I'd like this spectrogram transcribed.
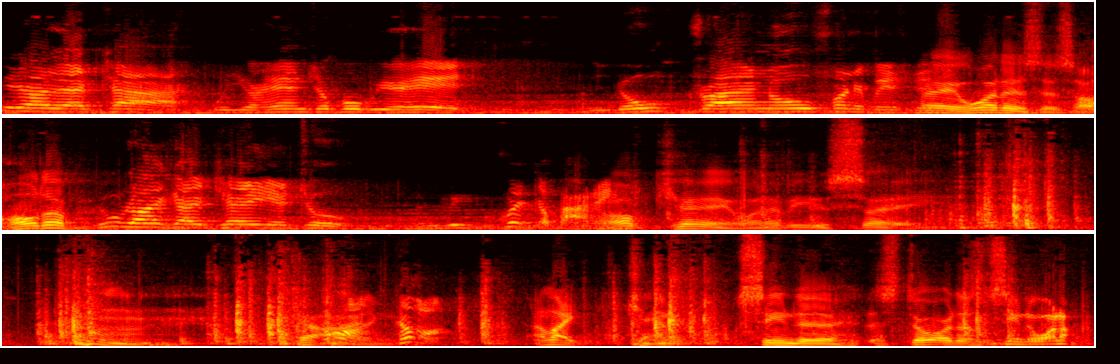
Get out of that car with your hands up over your head. And don't try no funny business. Hey, what is this, a holdup? Do like I tell you to. And be quick about it. Okay, whatever you say. Hmm. Come on, come on. I like can't seem to. This door doesn't seem to want to.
